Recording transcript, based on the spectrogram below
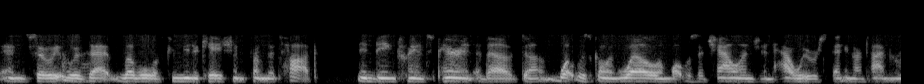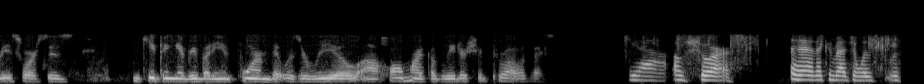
And so it was that level of communication from the top and being transparent about um, what was going well and what was a challenge and how we were spending our time and resources and keeping everybody informed that was a real uh, hallmark of leadership through all of this. Yeah, oh, sure. And I can imagine was, was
